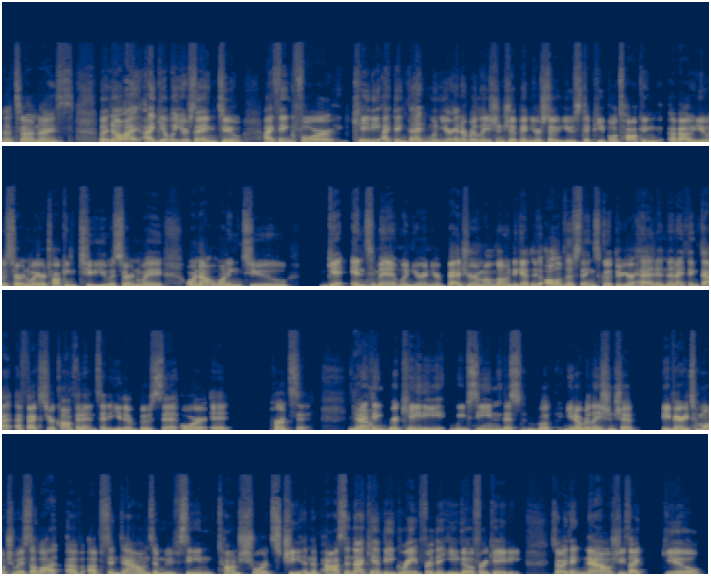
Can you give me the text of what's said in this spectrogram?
That's not nice. But no, I, I get what you're saying too. I think for Katie, I think that when you're in a relationship and you're so used to people talking about you a certain way or talking to you a certain way or not wanting to get intimate when you're in your bedroom alone together. All of those things go through your head. And then I think that affects your confidence. It either boosts it or it hurts it. Yeah. And I think for Katie, we've seen this, you know, relationship be very tumultuous, a lot of ups and downs. And we've seen Tom Schwartz cheat in the past. And that can't be great for the ego for Katie. So I think now she's like, you,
